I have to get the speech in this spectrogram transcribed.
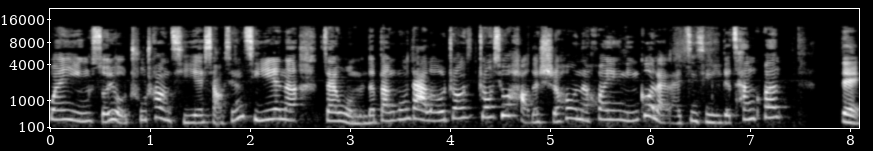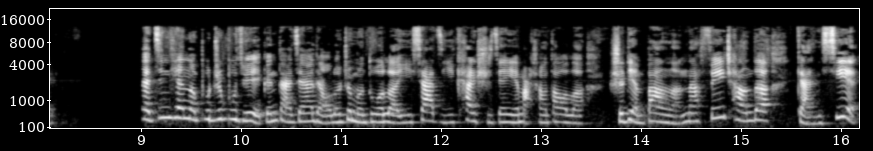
欢迎所有初创企业、小型企业呢，在我们的办公大楼装装修好的时候呢，欢迎您过来来进行一个参观。对。那今天呢，不知不觉也跟大家聊了这么多了，一下子一看时间也马上到了十点半了。那非常的感谢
